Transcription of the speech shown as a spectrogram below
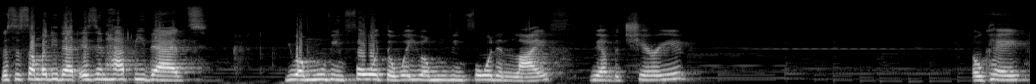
This is somebody that isn't happy that you are moving forward the way you are moving forward in life. We have the chariot. Okay.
